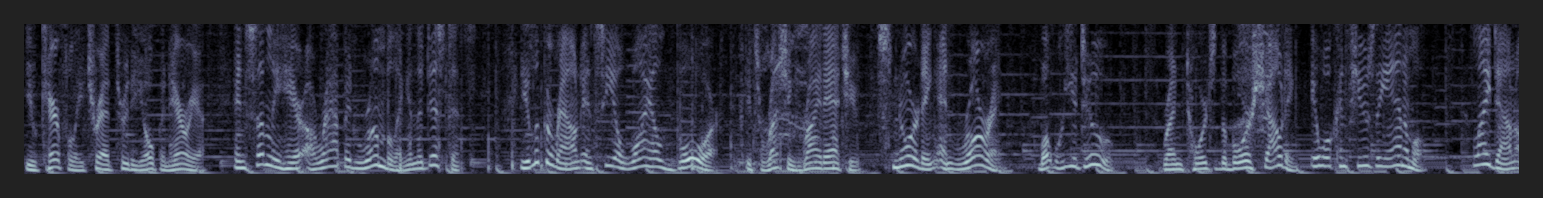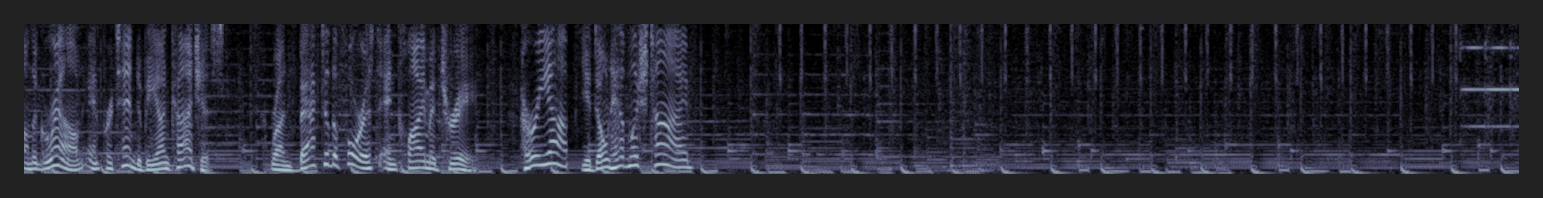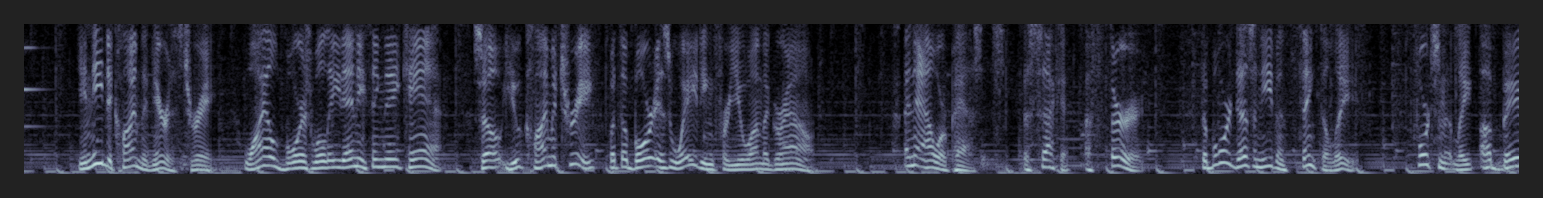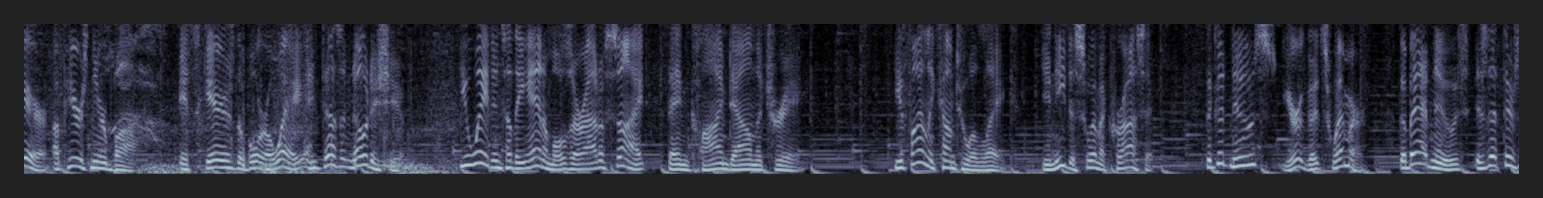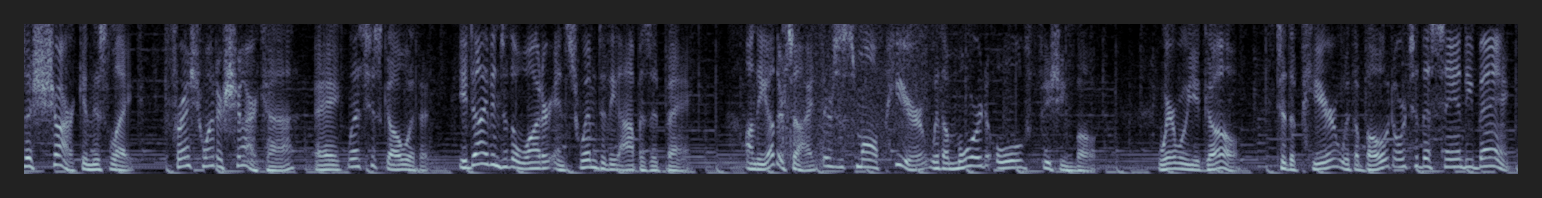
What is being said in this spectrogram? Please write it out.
You carefully tread through the open area and suddenly hear a rapid rumbling in the distance. You look around and see a wild boar. It's rushing right at you, snorting and roaring. What will you do? Run towards the boar shouting. It will confuse the animal. Lie down on the ground and pretend to be unconscious. Run back to the forest and climb a tree. Hurry up, you don't have much time. You need to climb the nearest tree. Wild boars will eat anything they can. So you climb a tree, but the boar is waiting for you on the ground. An hour passes, a second, a third. The boar doesn't even think to leave. Fortunately, a bear appears nearby. It scares the boar away and doesn't notice you. You wait until the animals are out of sight, then climb down the tree. You finally come to a lake. You need to swim across it. The good news, you're a good swimmer. The bad news is that there's a shark in this lake. Freshwater shark, huh? Hey, let's just go with it. You dive into the water and swim to the opposite bank. On the other side, there's a small pier with a moored old fishing boat. Where will you go? To the pier with a boat or to the sandy bank?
